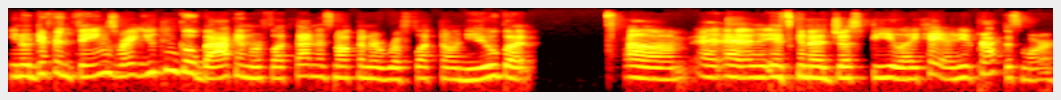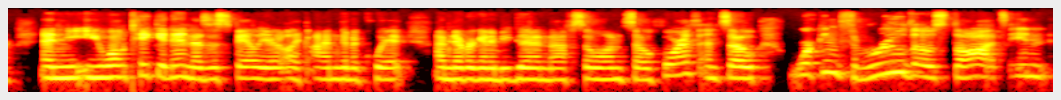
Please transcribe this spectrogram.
you know different things right? You can go back and reflect that and it's not going to reflect on you but um and, and it's going to just be like hey i need to practice more. And you won't take it in as a failure like i'm going to quit i'm never going to be good enough so on and so forth. And so working through those thoughts in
